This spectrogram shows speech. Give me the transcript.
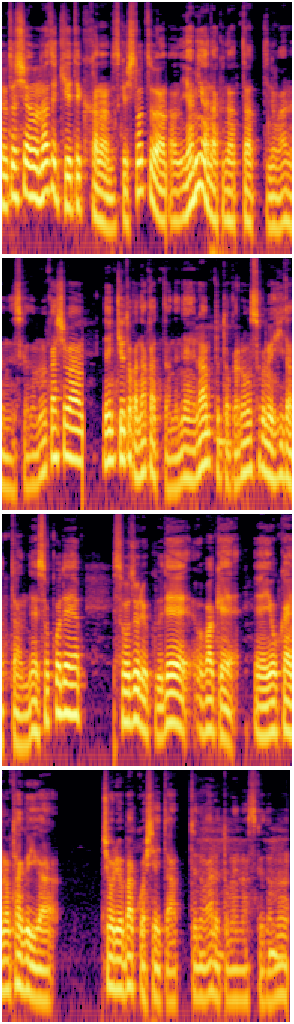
で私はあのなぜ消えていくかなんですけど、一つはあの闇がなくなったっていうのがあるんですけど、昔は電球とかなかったんでね、ランプとかろうそくの火だったんで、そこで想像力でお化け、えー妖怪の類が調量ばっこしていたっていうのがあると思いますけども、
